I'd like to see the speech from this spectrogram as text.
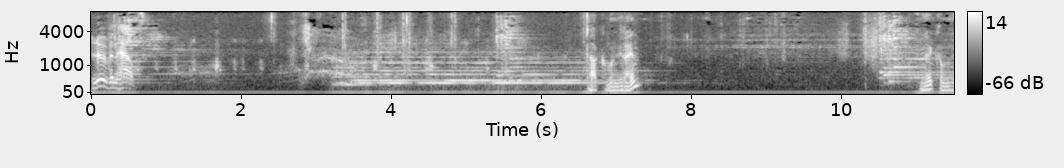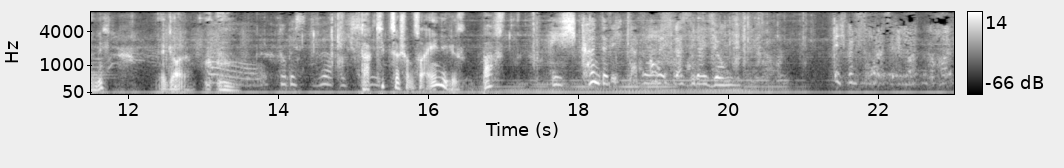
Löwenherz. Da kommen wir rein. Ne, kommen wir nicht. Egal. Du bist wirklich Da gibt's ja schon so einiges. Passt. Ich könnte dich glatt Oh, ist das wieder jung. Ich bin froh, dass ihr den Leuten geholfen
